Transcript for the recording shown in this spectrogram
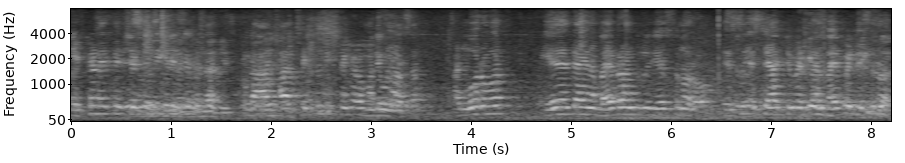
ఎక్కడైతే చెట్టు తీసేసారో ఆ ఆ చెట్టు తీసిన కూడా మళ్ళీ ఉన్నారు సార్. అండ్ మోర్ ఓవర్ ఏదైతే ఆయన భయభ్రాంతులు చేస్తున్నారో ఎస్సీ ఎస్టీ భయపెట్టిస్తున్నారు.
